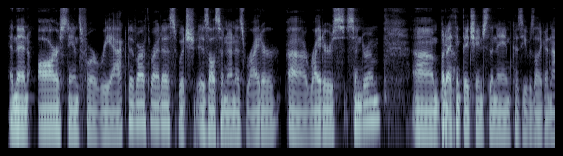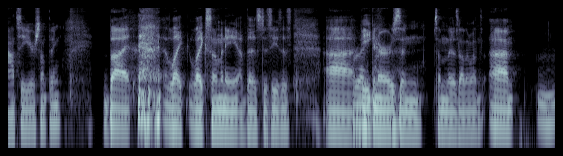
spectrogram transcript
And then R stands for reactive arthritis, which is also known as Reiter, uh, Reiter's syndrome. Um, but yeah. I think they changed the name because he was like a Nazi or something but like like so many of those diseases, uh, right. Wegener's and some of those other ones. Um, mm-hmm.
